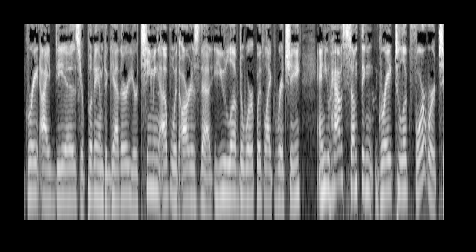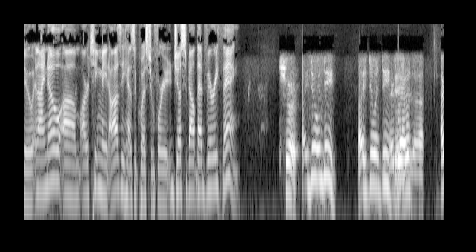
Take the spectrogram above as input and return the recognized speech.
great ideas, you're putting them together, you're teaming up with artists that you love to work with, like Richie, and you have something great to look forward to. And I know um, our teammate Ozzy has a question for you just about that very thing. Sure. I do indeed. I do indeed, Hey, Damon. brother. Uh, I,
